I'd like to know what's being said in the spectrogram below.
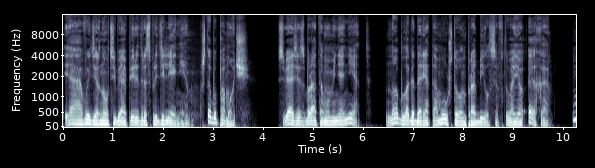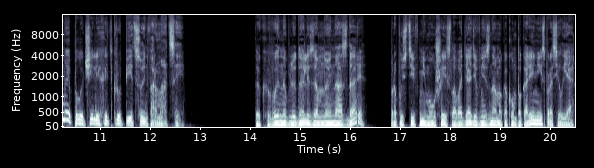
«Я выдернул тебя перед распределением, чтобы помочь. Связи с братом у меня нет, но благодаря тому, что он пробился в твое эхо, мы получили хоть крупицу информации». «Так вы наблюдали за мной на Аздаре?» Пропустив мимо ушей слова дяди в незнамо каком поколении, спросил я.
